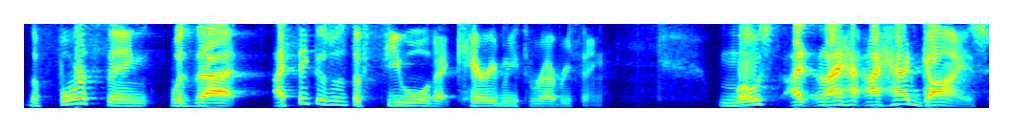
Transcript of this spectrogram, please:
the fourth thing was that I think this was the fuel that carried me through everything most I, and I, I had guys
